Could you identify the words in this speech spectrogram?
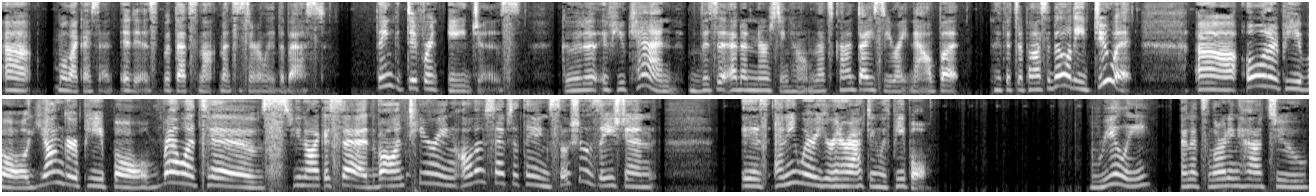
Uh, well, like I said, it is, but that's not necessarily the best. Think different ages good if you can visit at a nursing home. That's kind of dicey right now, but if it's a possibility, do it. Uh, older people, younger people, relatives, you know, like I said, volunteering, all those types of things. Socialization is anywhere you're interacting with people. Really. And it's learning how to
